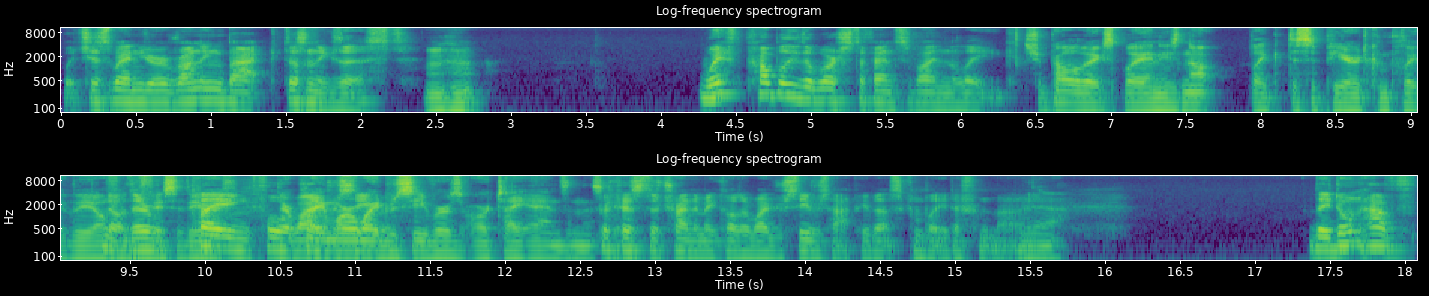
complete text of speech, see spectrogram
which is when your running back doesn't exist, Mm-hmm. With probably the worst defensive line in the league. Should probably explain he's not like disappeared completely off No, of the face of the playing earth. They're playing more wide receivers. or tight ends in this Because they're trying to make other wide receivers happy, but that's a completely different matter. Yeah. they don't have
